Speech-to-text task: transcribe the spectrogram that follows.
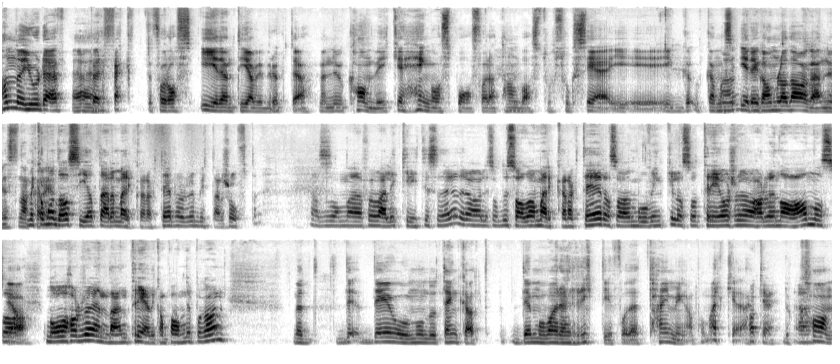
Han gjorde det perfekt for oss i den tida vi brukte, men nå kan vi ikke henge oss på for at han var stor suksess i, i, i, si, i de gamle dager. Men kan man da si at det er en merkekarakter når dere bytter den så ofte? Altså sånn, for å være litt kritisk til dere, dere har liksom, Du sa du har merkekarakter, og så har Mowinckel, og så tre år så har dere en annen, og så Ja. nå har dere enda en tredje kampanje på gang. Men det, det er jo, må du tenke at det må være riktig for det timinga på markedet. Okay, Du ja. kan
